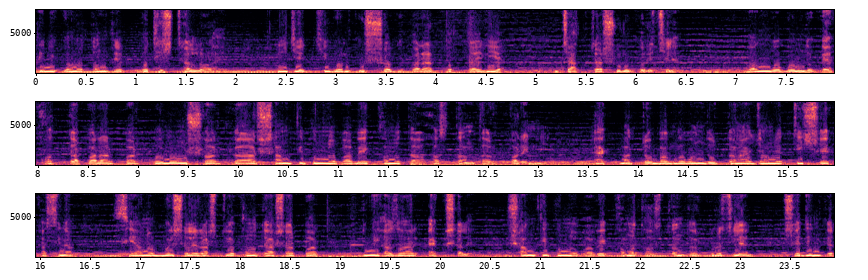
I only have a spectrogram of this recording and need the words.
তিনি গণতন্ত্রের প্রতিষ্ঠার লড়াই নিজের জীবন উৎসর্গ করার প্রত্যয় নিয়ে যাত্রা শুরু করেছিলেন। বঙ্গবন্ধুকে হত্যা করার পর কোন সরকার শান্তিপূর্ণভাবে ক্ষমতা হস্তান্তর করেননি। একমাত্র বঙ্গবন্ধুর তনায় জননেত্রী শেখ হাসিনা ছিয়ানব্বই সালে রাষ্ট্রীয় ক্ষমতা আসার পর দুই হাজার এক সালে শান্তিপূর্ণভাবে ক্ষমতা হস্তান্তর করেছিলেন সেদিনকার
